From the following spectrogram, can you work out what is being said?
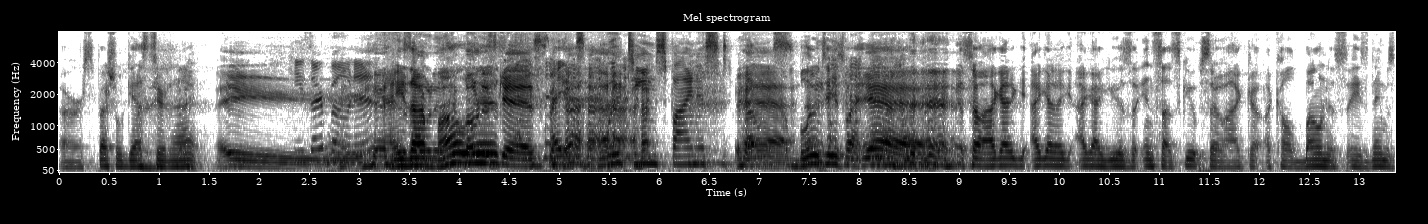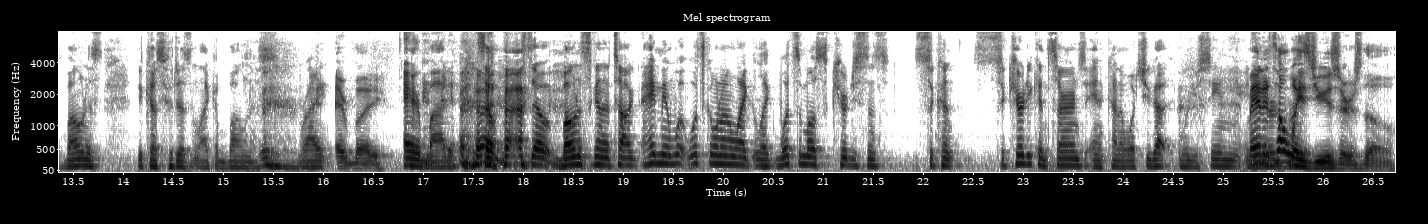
our special guest here tonight. Hey. He's our bonus. He's our bonus. guest. Hey, Blue team's finest. Yeah. Blue team's fine. Yeah. so I gotta I gotta I gotta use the inside scoop. So I, I called bonus. His name is bonus because who doesn't like a bonus, right? Everybody. Everybody. So so bonus is gonna talk. Hey man, what, what's going on? Like like what's the most security sens- secon- security concerns and kind of what you got? What you're seeing? in Man, your it's group? always users though.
